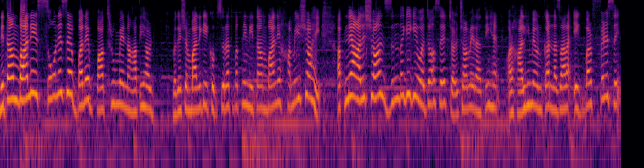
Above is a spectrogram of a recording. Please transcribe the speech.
नीता अंबानी सोने से बने बाथरूम में नहाती है और मुकेश अंबानी की खूबसूरत पत्नी नीता अंबानी हमेशा ही अपने आलिशान ज़िंदगी की वजह से चर्चा में रहती हैं और हाल ही में उनका नज़ारा एक बार फिर से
